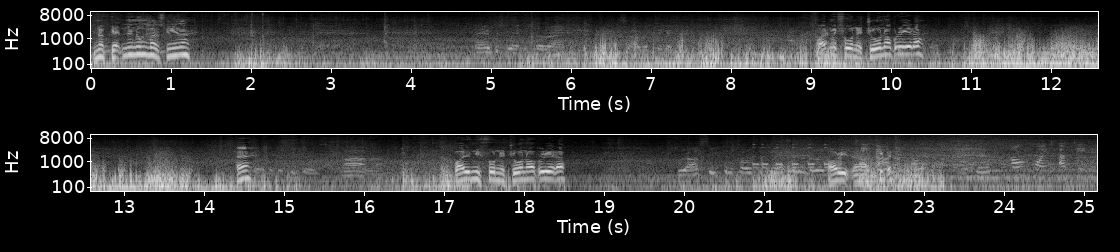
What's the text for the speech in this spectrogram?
You're not getting the numbers, neither. I'm just waiting for uh, Sarah to get Why did my phone a drone operator? Huh? Ah. Why did my phone a drone operator? We are seeking clarification. There is- Alright, then I'll keep it. Home point updated.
